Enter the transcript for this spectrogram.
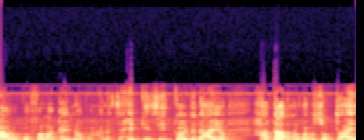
aanu ku falanqeyno waxaana saaxiibkiisii kooda dhahayo haddaad nagu cusub tahay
